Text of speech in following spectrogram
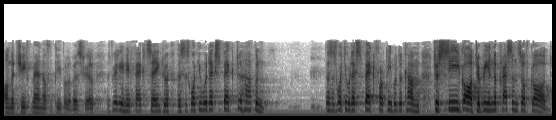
on the chief men of the people of Israel, is really in effect saying to it, this is what you would expect to happen. This is what you would expect for people to come, to see God, to be in the presence of God,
